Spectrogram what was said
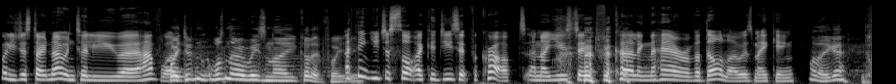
Well, you just don't know until you uh, have one. Wait, didn't wasn't there a reason I got it for you? I think you just thought I could use it for craft, and I used it for curling the hair of a doll I was making. Well, there you go.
